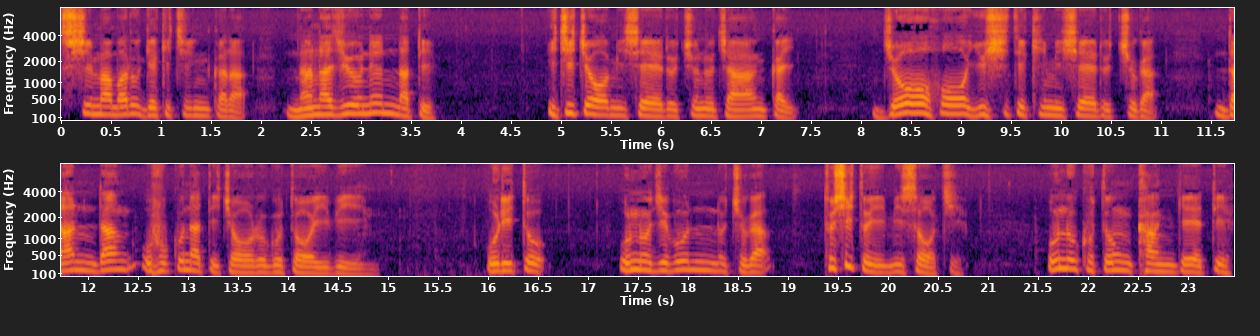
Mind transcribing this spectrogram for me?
対馬丸撃沈から70年なって一丁見せるちゅぬちゃんかい情報輸出的ミシェルチュがだんだんうふくなってちょうるぐといびん。うりとうぬ自分のちゅが年といみそうち。うぬことん歓迎て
